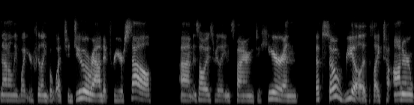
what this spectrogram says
not only what you're feeling, but what to do around it for yourself um, is always really inspiring to hear. And that's so real. It's like to honor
